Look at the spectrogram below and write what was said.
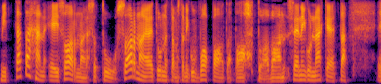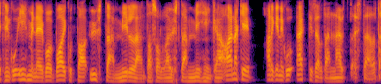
Niin tätähän ei saarnaajassa tuu. Saarnaaja ei tunne tämmöistä niin vapaata tahtoa, vaan se niin näkee, että, että niin ihminen ei voi vaikuttaa yhtään millään tasolla yhtään mihinkään. Ainakin, ainakin niin äkkiseltään näyttäisi tältä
